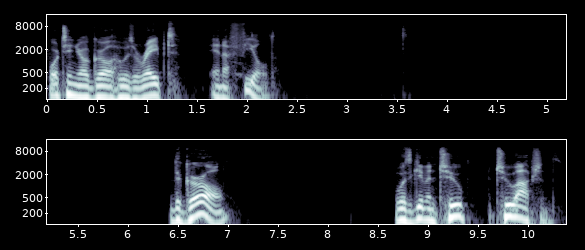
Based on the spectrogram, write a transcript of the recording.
14 year old girl who was raped in a field. The girl was given two two options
